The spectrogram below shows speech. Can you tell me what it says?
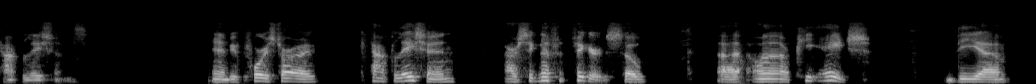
calculations. And before we start a calculation, our significant figures. So uh, on our pH, the um,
